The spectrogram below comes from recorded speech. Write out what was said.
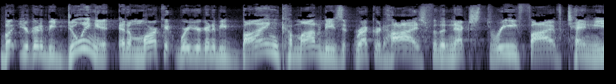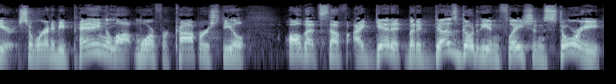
but you're going to be doing it in a market where you're going to be buying commodities at record highs for the next three, five, ten years. So we're going to be paying a lot more for copper, steel, all that stuff. I get it, but it does go to the inflation story.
